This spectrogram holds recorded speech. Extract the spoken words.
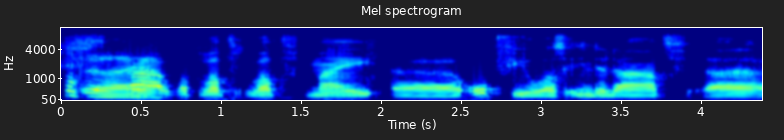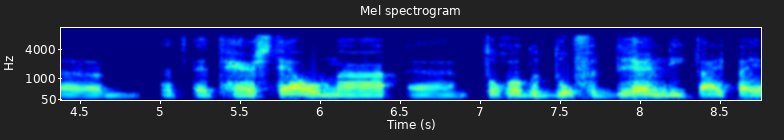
Eh, ja. Nou, wat, wat, wat mij eh, opviel was inderdaad ehm, het, het herstel na eh, toch wel de doffe dreun die Taipei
